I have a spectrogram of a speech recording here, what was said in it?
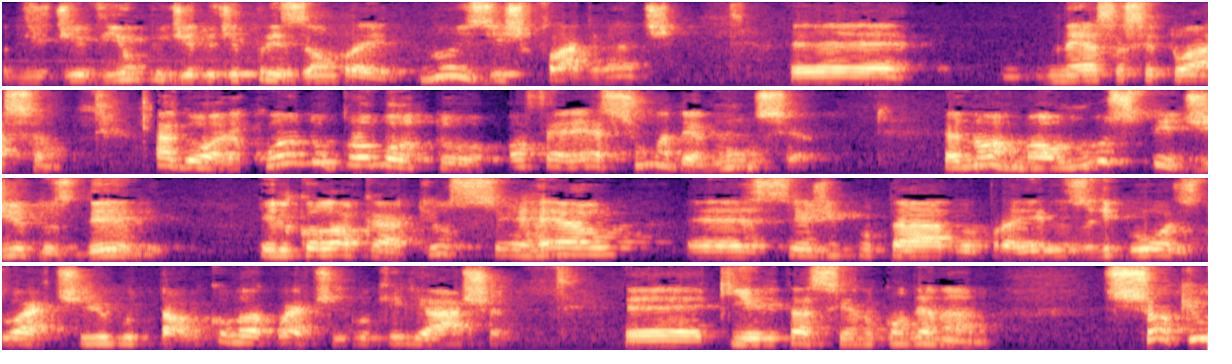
de, de vir um pedido de prisão para ele. Não existe flagrante é, nessa situação. Agora, quando o promotor oferece uma denúncia, é normal nos pedidos dele ele colocar que o réu é, seja imputado para ele os rigores do artigo tal, e coloca o artigo que ele acha é, que ele está sendo condenado. Só que o,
